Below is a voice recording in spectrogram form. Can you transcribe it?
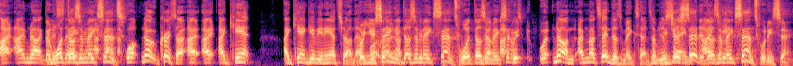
I, am not. Going to. Then what say, doesn't make sense? well, no, Chris, I, I, can't. I can't give you an answer on that. But you're saying right? it doesn't make sense. What doesn't no, make sense? I, no, I'm, I'm, not saying it doesn't make sense. I'm just saying you just said it doesn't make sense. What he's saying.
